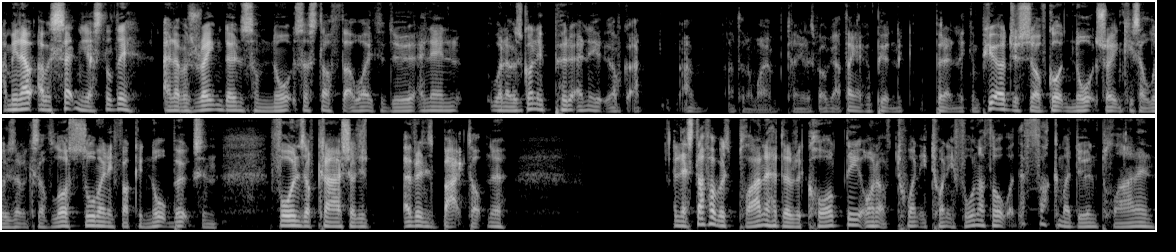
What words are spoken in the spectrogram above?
I mean, I, I was sitting yesterday and I was writing down some notes of stuff that I wanted to do, and then when I was going to put it in, I've got. A, I, don't know why I'm telling you this, but I think I can put it in the, put it in the computer just so I've got notes right in case I lose it because I've lost so many fucking notebooks and phones have crashed. I just everything's backed up now. And the stuff I was planning had a record date on it of 2024, and I thought, what the fuck am I doing planning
